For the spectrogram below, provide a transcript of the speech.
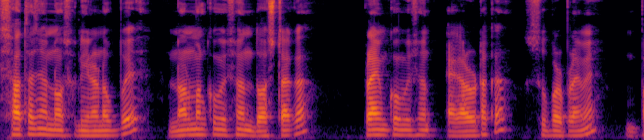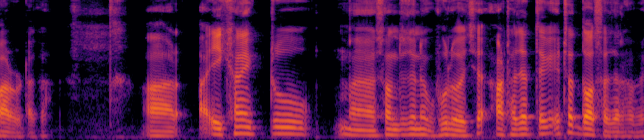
সাত হাজার নশো নিরানব্বই নর্মাল কমিশন দশ টাকা প্রাইম কমিশন এগারো টাকা, সুপার প্রাইমে বারো টাকা। আর এইখানে একটু সংযোজনে ভুল হয়েছে, আট হাজার থেকে, এটা দশ হাজার হবে।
